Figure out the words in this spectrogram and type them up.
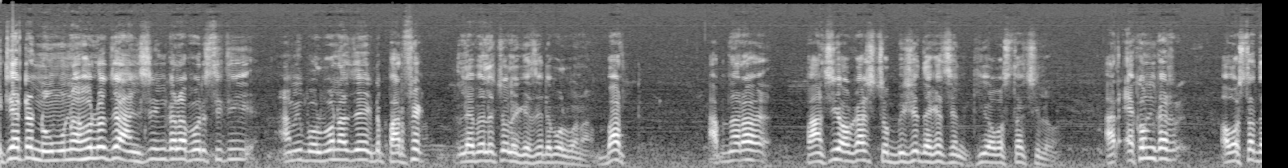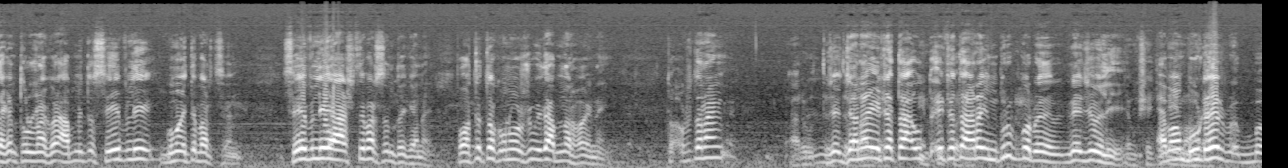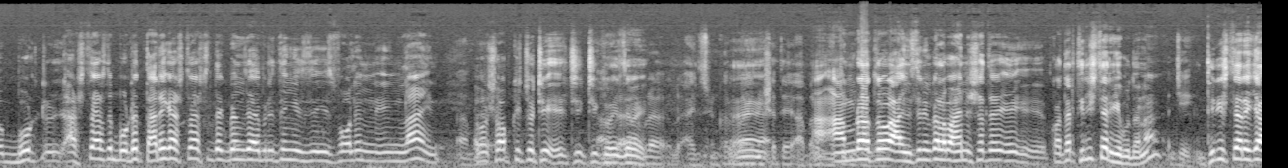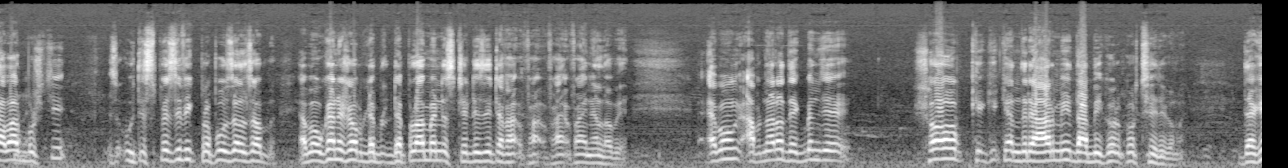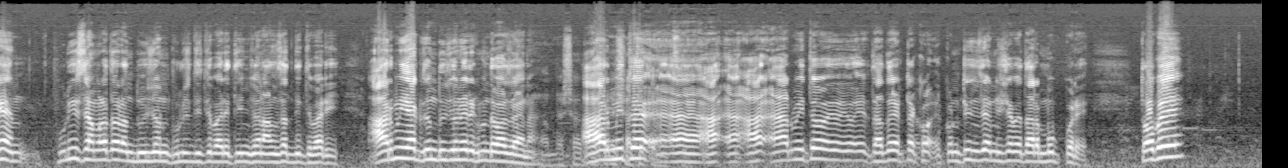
এটা একটা নমুনা হলো যে আইনশৃঙ্খলা পরিস্থিতি, আমি বলব না যে একটা পারফেক্ট লেভেলে চলে গেছে, এটা বলব না। বাট আপনারা পাঁচই অগাস্ট চব্বিশে দেখেছেন কি অবস্থা ছিল। আর এখনকার অবস্থা দেখেন, তুলনা করে, আপনি তো সেফলি ঘুমাইতে পারছেন। সেফলি আসতে পারছেন তো এখানে। পথে তো কোনো অসুবিধা আপনার হয় নাই। তো সুতরাং যে যেন এটা তা এটা তো। আরও ইমপ্রুভ করবে গ্রাজুয়ালি এবং বুটের বুট আস্তে আস্তে বুটের তারিখ আস্তে আস্তে দেখবেন যে everything is is fall in in line এবং সব কিছু ঠিক হয়ে যাবে। আমরা হ্যাঁ, তো আইন শৃঙ্খলা বাহিনীর সাথে এই কথার তিরিশ তারিখে বোধ না? তিরিশ তারিখে আবার বসছি উইথ স্পেসিফিক প্রপোজালস অফ এবং ওখানে সব ডেভেলপমেন্ট স্ট্র্যাটেজিটা ফাইনাল হবে। এবং আপনারা দেখবেন যে সব কেন্দ্রে আর্মি দাবি কর- করছে এরকম। দেখেন পুলিশ আমরা ধরেন দুইজন পুলিশ দিতে পারি তিনজন আনসার দিতে পারি আর্মি একজন দুজন এরকম দেওয়া যায় না। আর্মি তো আর্মি তো তাদের একটা কন্টিনজেন্ট হিসেবে তারা মুভ করে। তবে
